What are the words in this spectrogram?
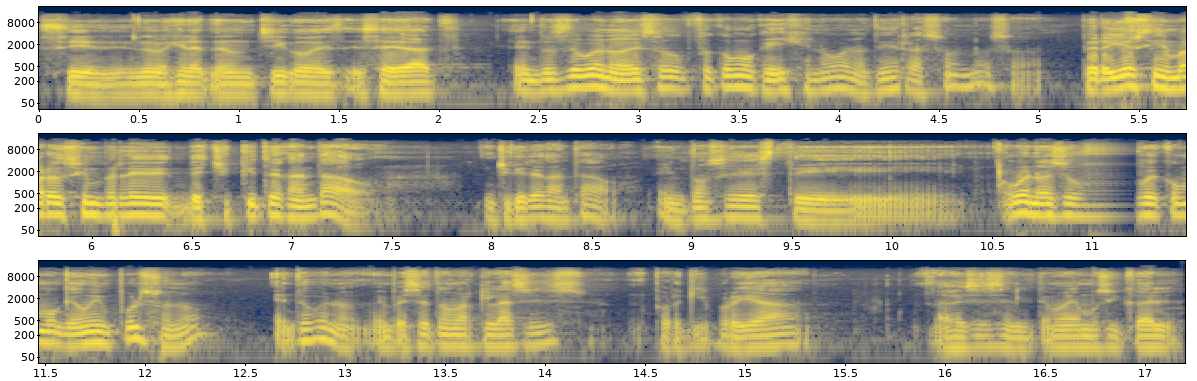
sí, imagínate un chico de esa edad. Entonces, bueno, eso fue como que dije, no, bueno, tienes razón, ¿no? pero yo, sin embargo, siempre de, chiquito he cantado. De chiquito he cantado. Entonces, este, bueno, eso fue como que un impulso, ¿no? Entonces, bueno, empecé a tomar clases por aquí, por allá. A veces en el tema de musical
